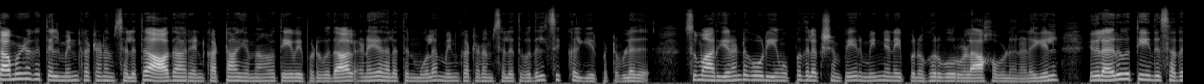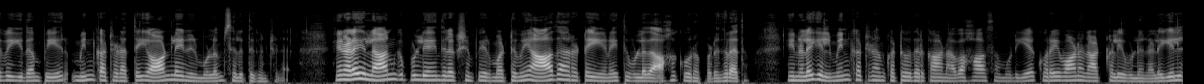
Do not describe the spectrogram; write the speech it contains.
தமிழகத்தில் மின் கட்டணம் செலுத்த ஆதார் எண் கட்டாயமாக தேவைப்படுவதால் இணையதளத்தின் மூலம் மின் கட்டணம் செலுத்துவதில் சிக்கல் ஏற்பட்டுள்ளது. சுமார் இரண்டு கோடி முப்பது லட்சம் பேர் மின் இணைப்பு நுகர்வோர்களாக உள்ள நிலையில் இதில் அறுபத்தி ஐந்து சதவிகிதம் பேர் மின் கட்டணத்தை ஆன்லைனின் மூலம் செலுத்துகின்றனர். இந்நிலையில் நான்கு புள்ளி ஐந்து லட்சம் பேர் மட்டுமே ஆதார் அட்டையை இணைத்து உள்ளதாக கூறப்படுகிறது. இந்நிலையில் மின் கட்டணம் கட்டுவதற்கான அவகாசம் முடிய குறைவான நாட்களே உள்ள நிலையில்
